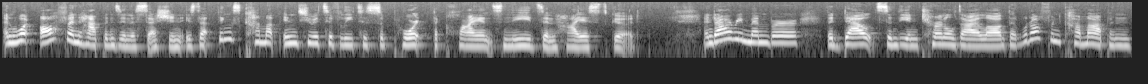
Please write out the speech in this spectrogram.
And what often happens in a session is that things come up intuitively to support the client's needs and highest good. And I remember the doubts and the internal dialogue that would often come up and,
